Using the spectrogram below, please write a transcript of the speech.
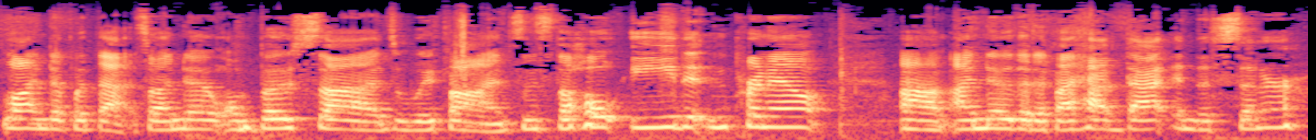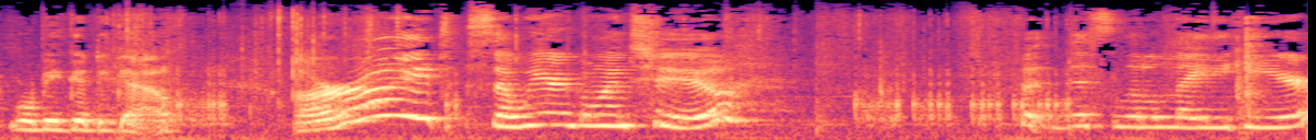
lined up with that. So I know on both sides will be fine. Since the whole E didn't print out, um, I know that if I have that in the center, we'll be good to go. All right, so we are going to put this little lady here.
